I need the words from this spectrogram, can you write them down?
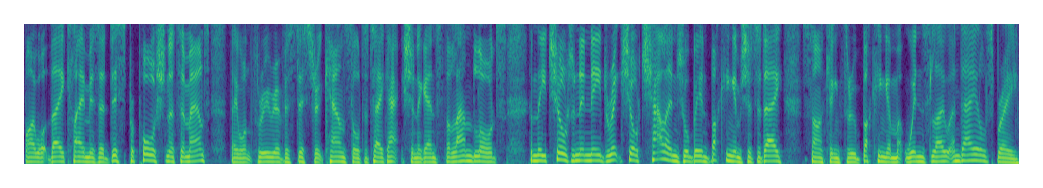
by what they claim is a disproportionate amount. They want Three Rivers District Council to take action against the landlords. And the Children in Need Rickshaw Challenge will be in Buckinghamshire today, cycling through Buckingham, Winslow and Aylesbury.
